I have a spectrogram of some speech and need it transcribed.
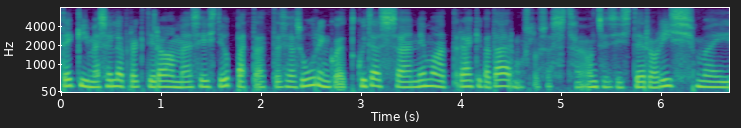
tegime selle projekti raames Eesti õpetajate seas uuringu, et kuidas nemad räägivad äärmuslusest, on see siis terrorism, või,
